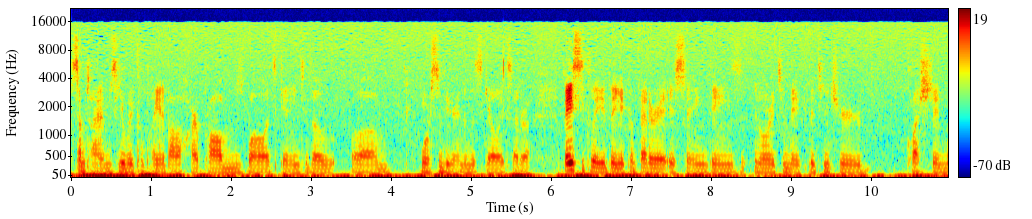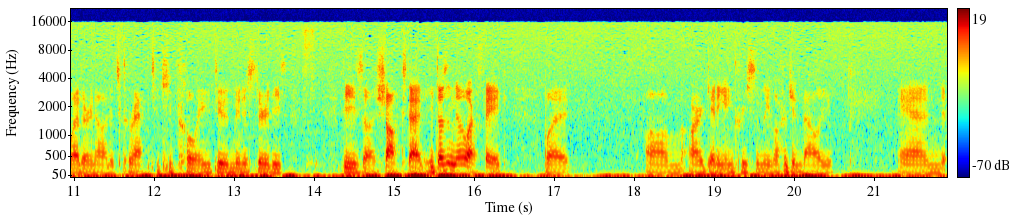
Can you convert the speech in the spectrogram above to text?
sometimes he would complain about heart problems while it's getting to the um, more severe end of the scale, etc. Basically, the Confederate is saying things in order to make the teacher question whether or not it's correct to keep going to administer these these uh, shocks that he doesn't know are fake, but um, are getting increasingly large in value. And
